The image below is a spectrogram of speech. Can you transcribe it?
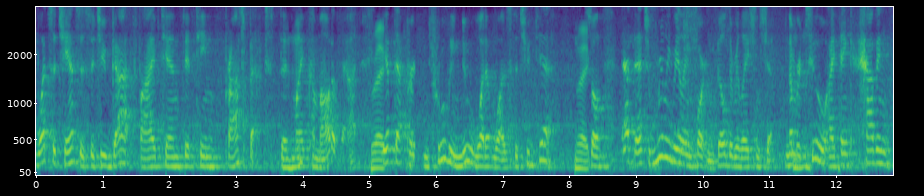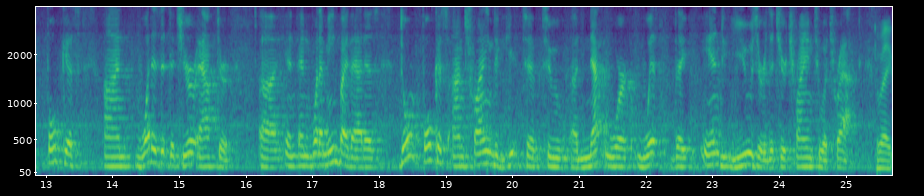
what's the chances that you've got 5, 10, 15 prospects that mm-hmm. might come out of that right. if that person truly knew what it was that you did? Right. So that, that's really, really important. Build the relationship. Number mm-hmm. two, I think having focus on what is it that you're after Uh, and, and what I mean by that is don't focus on trying to get to, to uh, network with the end user that you're trying to attract. Right.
